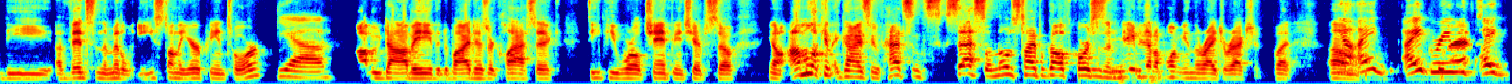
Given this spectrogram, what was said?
the events in the Middle East on the European Tour. yeah. Abu Dhabi, the Dubai Desert Classic, DP World Championships. So, you know, I'm looking at guys who've had some success on those type of golf courses, and maybe that'll point me in the right direction. But um, yeah, I I agree with I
